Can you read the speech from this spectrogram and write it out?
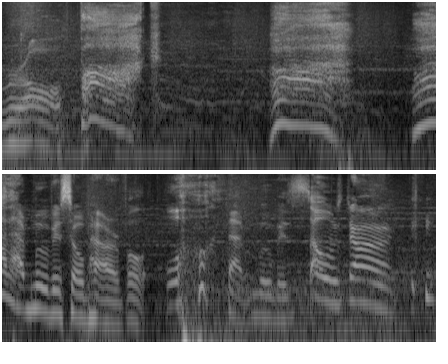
Roll. Fuck! Ah! Ah, that move is so powerful. Oh, that move is so strong.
